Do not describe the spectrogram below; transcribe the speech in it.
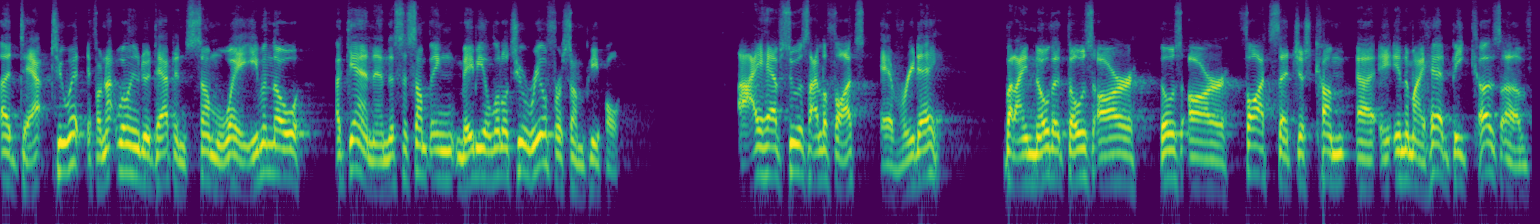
adapt to it, if I'm not willing to adapt in some way, even though, again, and this is something maybe a little too real for some people, I have suicidal thoughts every day. But I know that those are those are thoughts that just come uh, into my head because of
